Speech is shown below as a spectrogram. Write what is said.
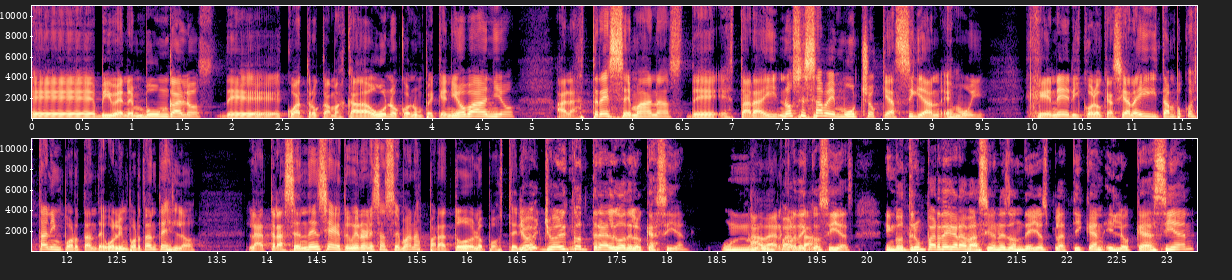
eh, viven en bungalows de cuatro camas cada uno con un pequeño baño. A las tres semanas de estar ahí, no se sabe mucho qué hacían, es muy genérico lo que hacían ahí y tampoco es tan importante. lo importante es lo, la trascendencia que tuvieron esas semanas para todo lo posterior. Yo, encontré algo de lo que hacían. Un, par de cosillas. Encontré un par de grabaciones donde ellos platican y lo que hacían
